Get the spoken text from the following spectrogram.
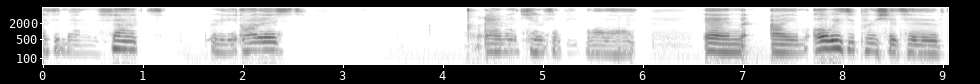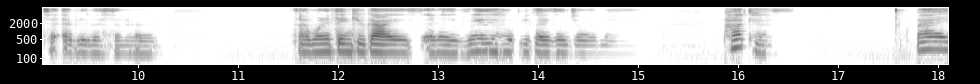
as a matter of fact, very honest, and I care for people a lot. And I am always appreciative to every listener. So I want to thank you guys, and I really hope you guys enjoy my podcast. Bye.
